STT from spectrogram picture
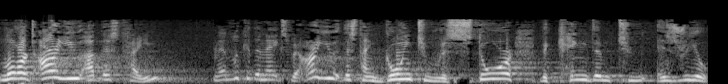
Lord, are you at this time, and then look at the next bit, are you at this time going to restore the kingdom to Israel?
